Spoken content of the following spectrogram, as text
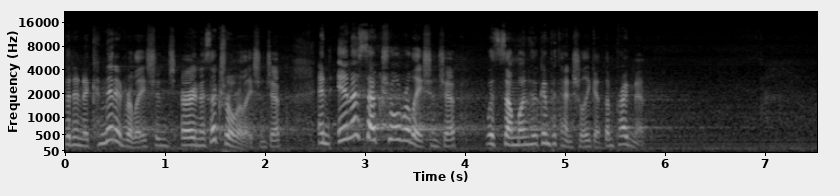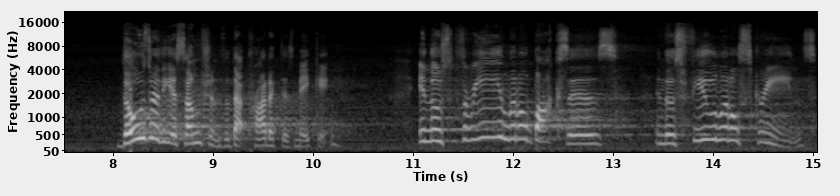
but in a committed relationship, or in a sexual relationship, and in a sexual relationship with someone who can potentially get them pregnant. Those are the assumptions that that product is making. In those three little boxes, in those few little screens,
